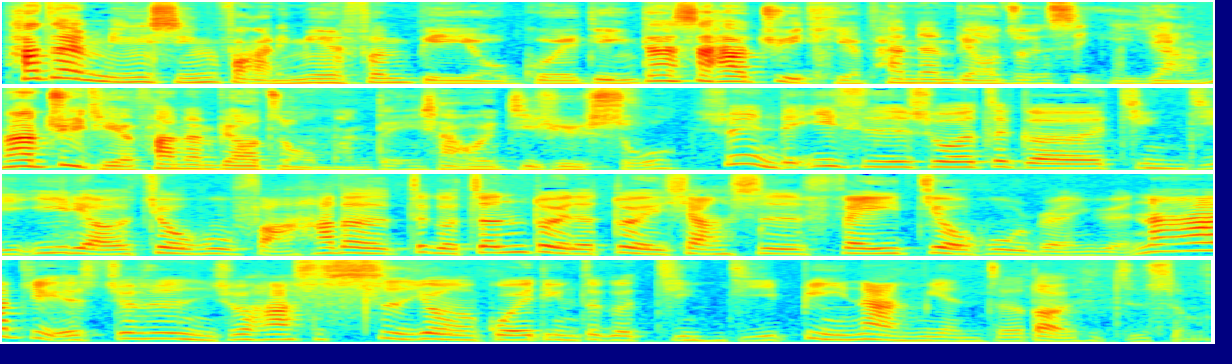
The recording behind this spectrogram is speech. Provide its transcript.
它在民刑法里面分别有规定，但是它具体的判断标准是一样。那具体的判断标准，我们等一下会继续说。所以你的意思是说，这个紧急医疗救护法，它的这个针对的对象是非救护人员，那它也就是你说它是适用的规定，这个紧急避难免责到底是指什么？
